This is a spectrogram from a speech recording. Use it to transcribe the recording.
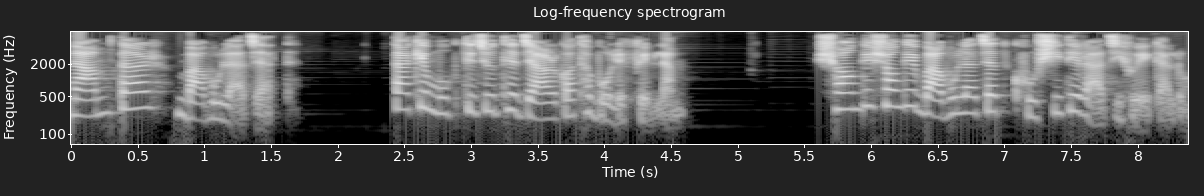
নাম তার বাবুল আজাদ। তাকে মুক্তিযুদ্ধে যাওয়ার কথা বলে ফেললাম। সঙ্গে সঙ্গে বাবুল আজাদ খুশিতে রাজি হয়ে গেল।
